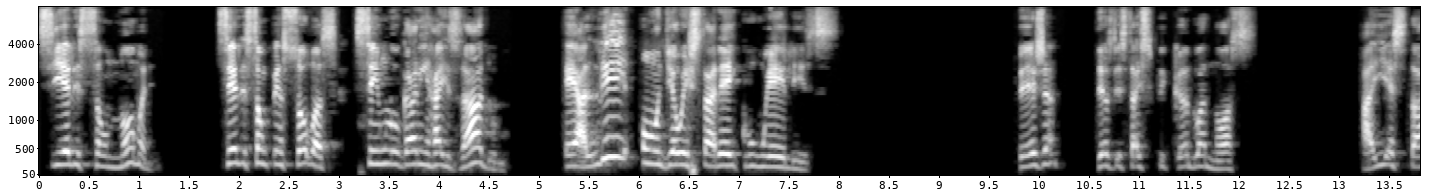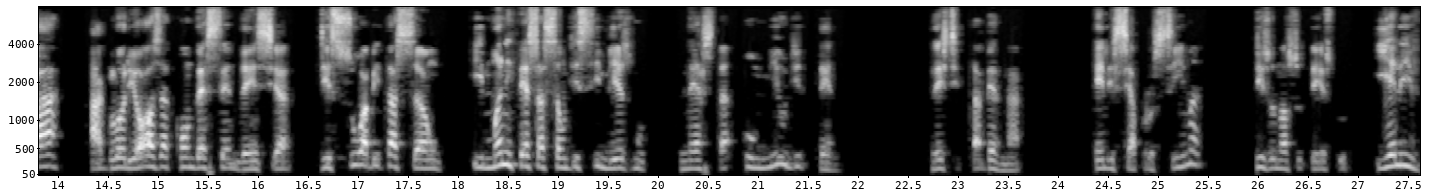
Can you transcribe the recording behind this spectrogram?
Se eles são nômades, se eles são pessoas sem um lugar enraizado, é ali onde eu estarei com eles. Veja Deus está explicando a nós. Aí está a gloriosa condescendência de sua habitação e manifestação de si mesmo nesta humilde tenda, neste tabernáculo. Ele se aproxima, diz o nosso texto, e ele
